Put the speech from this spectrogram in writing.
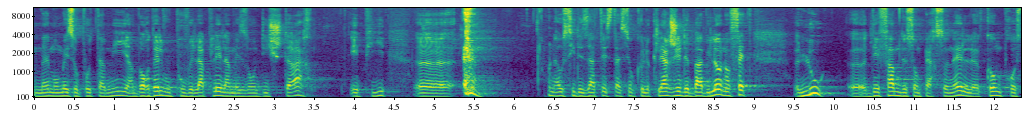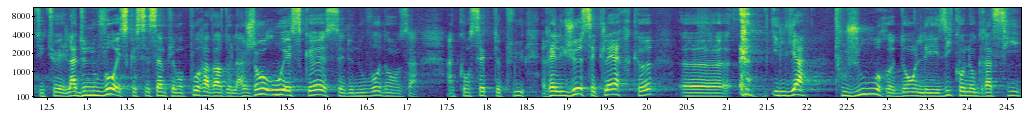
même en Mésopotamie, un bordel, vous pouvez l'appeler la maison d'Ishtar. Et puis, euh, on a aussi des attestations que le clergé de Babylone, en fait, loue euh, des femmes de son personnel comme prostituées. Là, de nouveau, est-ce que c'est simplement pour avoir de l'argent ou est-ce que c'est de nouveau dans un, concept plus religieux? C'est clair qu'il euh, y a toujours dans les iconographies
